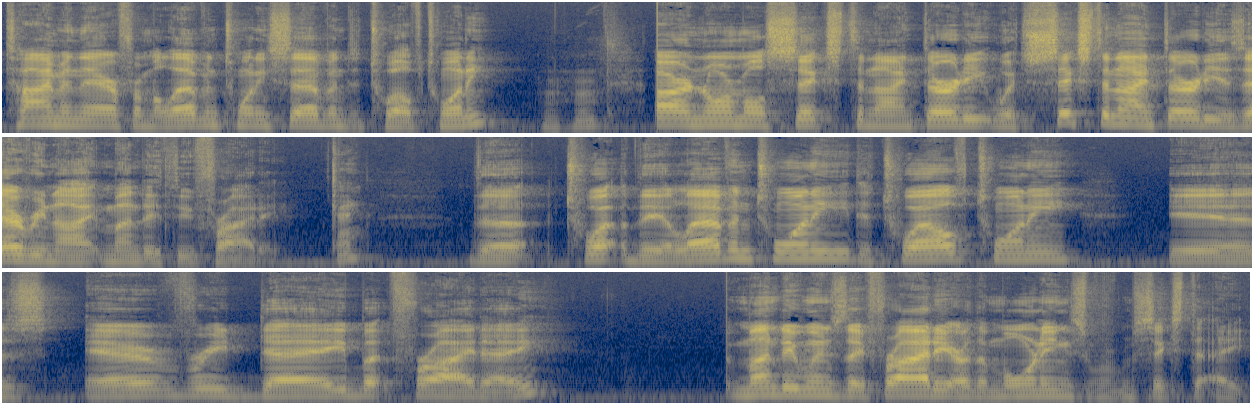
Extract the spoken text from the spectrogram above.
time in there from 11:27 to 12:20. Our normal 6 to 9:30, which 6 to 9:30 is every night, Monday through Friday. Okay. The tw- the 11:20 to 12:20 is every day but Friday. Monday, Wednesday, Friday are the mornings from 6 to 8.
